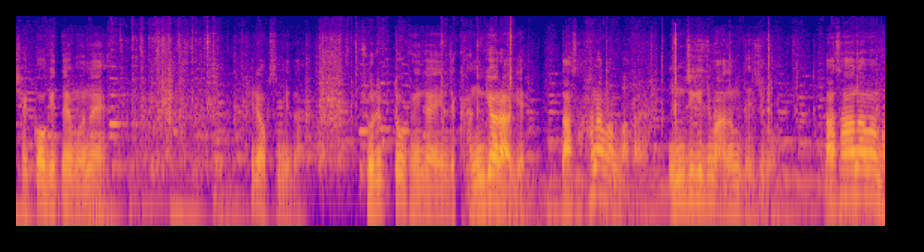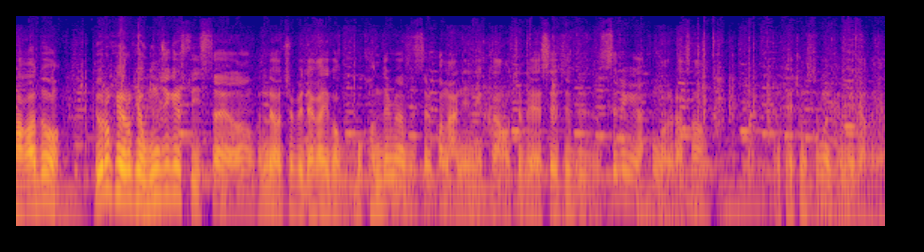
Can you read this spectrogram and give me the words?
제 거기 때문에 필요 없습니다. 조립도 굉장히 이제 간결하게 나서 하나만 박아요. 움직이지만 않으면 되지 뭐. 나사 하나만 박아도 이렇게 이렇게 움직일 수 있어요. 근데 어차피 내가 이거 뭐 건들면서 쓸 건 아니니까 어차피 SSD도 쓰레기 같은 거라서 대충 쓰면 됩니다 그냥.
